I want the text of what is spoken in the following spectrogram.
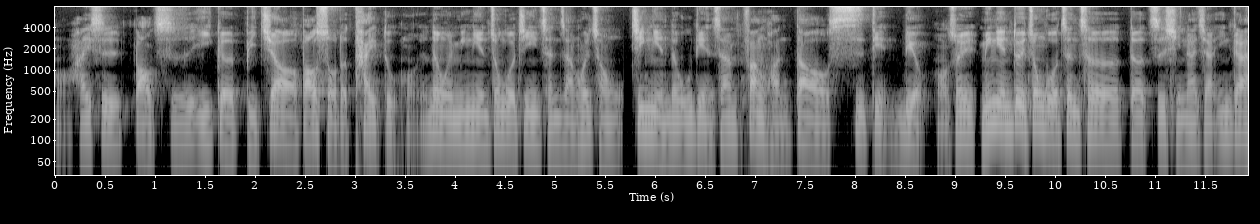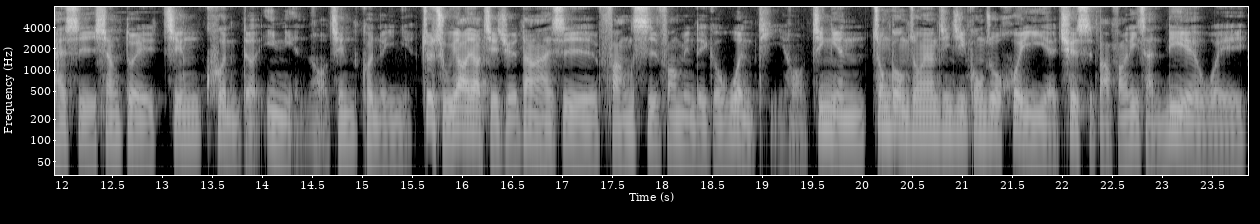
哦，还是保持一个比较保守的态度哦，认为明年中国经济成长会从今年的五点三放缓到四点六哦，所以明年对中国政策的执行来讲，应该还是相对艰困的一年哦，艰困的一年。最主要要解决，当然还是房市方面的一个问题哦。今年中共中央经济工作会议也确实把房地产列为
